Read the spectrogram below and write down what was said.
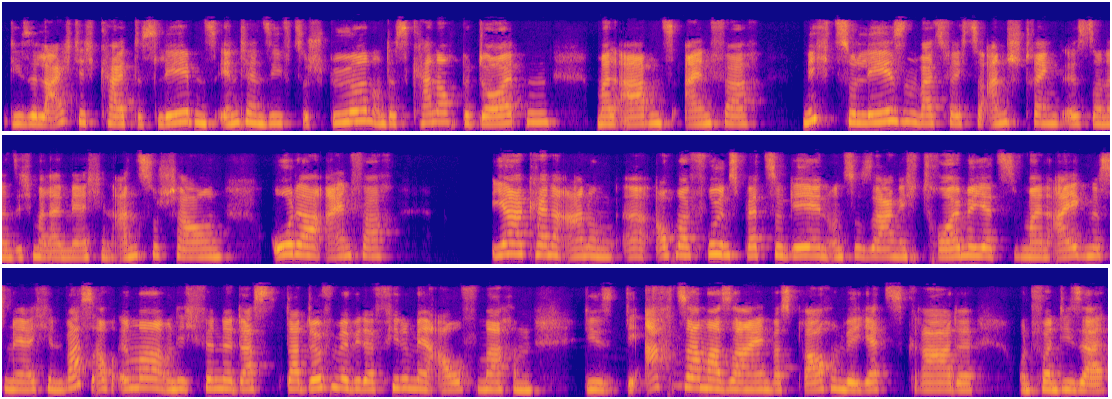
diese Leichtigkeit des Lebens intensiv zu spüren. Und das kann auch bedeuten, mal abends einfach nicht zu lesen, weil es vielleicht zu anstrengend ist, sondern sich mal ein Märchen anzuschauen oder einfach ja, keine Ahnung, äh, auch mal früh ins Bett zu gehen und zu sagen, ich träume jetzt mein eigenes Märchen, was auch immer. Und ich finde, dass da dürfen wir wieder viel mehr aufmachen, die, die achtsamer sein, was brauchen wir jetzt gerade und von dieser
